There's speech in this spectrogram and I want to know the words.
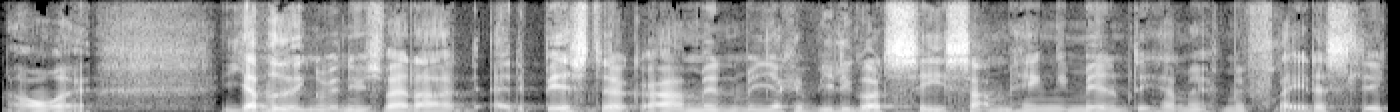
Og øh, jeg ved ikke nødvendigvis, hvad der er, er det bedste at gøre, men, men jeg kan virkelig godt se sammenhængen imellem det her med, med fredagsslik.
